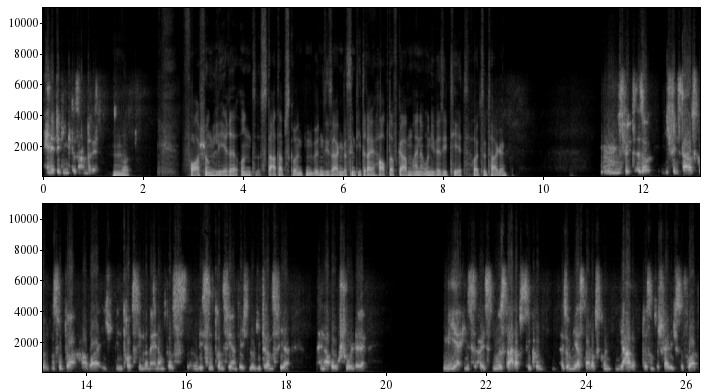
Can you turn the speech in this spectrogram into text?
eine bedingt das andere. Mhm. Forschung, Lehre und Startups gründen. Würden Sie sagen, das sind die drei Hauptaufgaben einer Universität heutzutage? Hm, ich würde, also ich finde Startups gründen super, aber ich bin trotzdem der Meinung, dass Wissenstransfer und Technologietransfer einer Hochschule mehr ist als nur Startups zu gründen. Also mehr Startups gründen, ja, das unterschreibe ich sofort,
